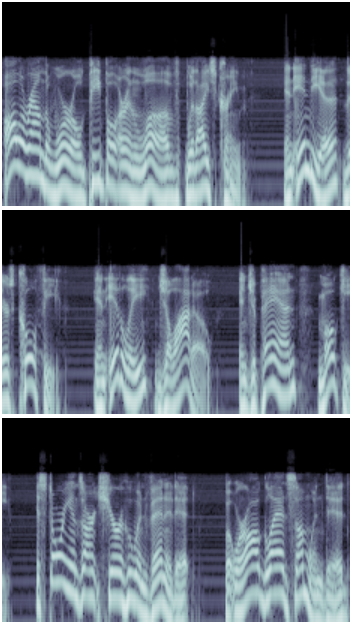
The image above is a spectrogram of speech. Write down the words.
All around the world, people are in love with ice cream. In India, there's kulfi. In Italy, gelato. In Japan, mochi. Historians aren't sure who invented it, but we're all glad someone did.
